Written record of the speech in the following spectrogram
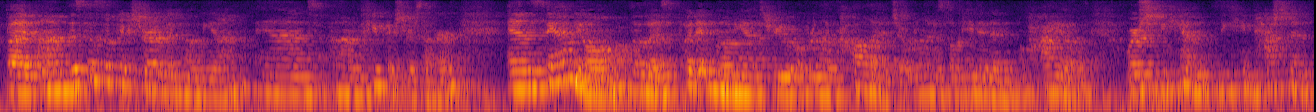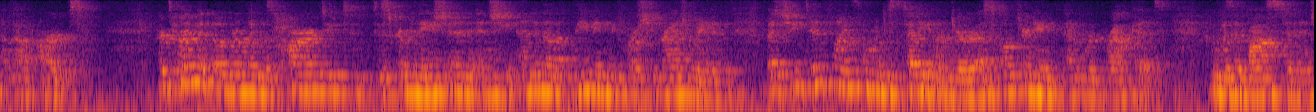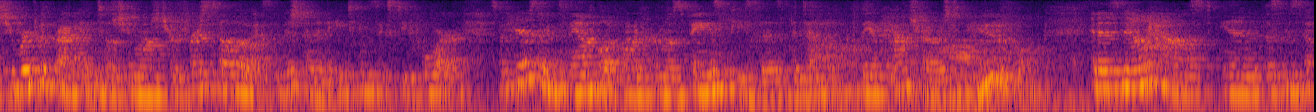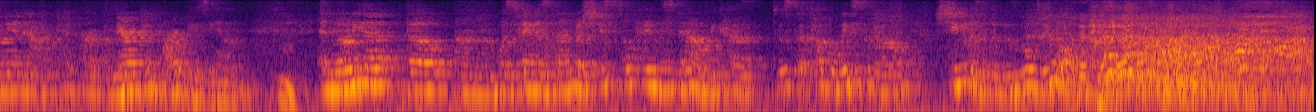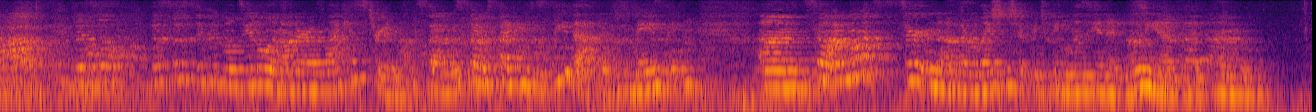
But um, this is a picture of Edmonia and um, a few pictures of her. And Samuel Lewis put Edmonia through Oberlin College. Oberlin is located in Ohio, where she became, became passionate about art. Her time at Oberlin was hard due to discrimination, and she ended up leaving before she graduated. But she did find someone to study under, a sculptor named Edward Brackett, who was in Boston. And she worked with Brackett until she launched her first solo exhibition in 1864. So here's an example of one of her most famous pieces, the Death of Cleopatra, which is beautiful. And it's now housed in the Smithsonian African or American Art Museum. Hmm. Edmonia, though, um, was famous then, but she's still famous now because just a couple weeks ago, she was the Google Doodle. this was in honor of Black History Month, so it was so exciting to see that. It was amazing. Um, so I'm not certain of the relationship between Lizzie and Edmonia, but um,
